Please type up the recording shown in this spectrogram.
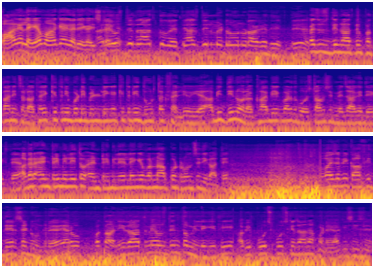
पागल है क्या? वहाँ क्या करेगा इस अरे टाइम उस दिन रात को गए थे आज दिन में ड्रोन उड़ा के देखते हैं। उस दिन रात में पता नहीं चला था कितनी बड़ी बिल्डिंग है कितनी दूर तक फैली हुई है। अभी दिन हो रखा है अभी एक बार तो गोस्ट टाउनशिप में जाके देखते हैं। अगर एंट्री मिली तो एंट्री भी ले लेंगे वरना आपको ड्रोन से दिखाते हैं। तो गाइस अभी काफ़ी देर से ढूंढ रहे हैं। यार वो पता नहीं रात में उस दिन तो मिलेगी थी। अभी पूछ पूछ के जाना पड़ेगा किसी से।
